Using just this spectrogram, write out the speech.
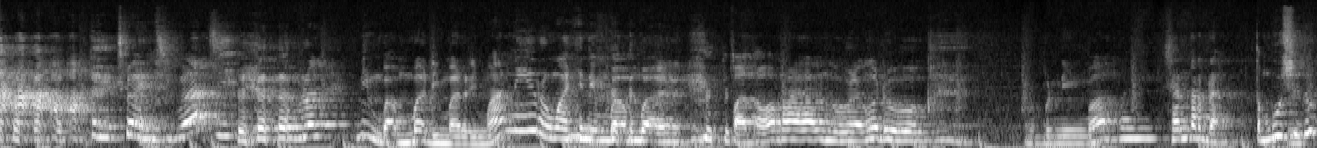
Cuenci banget sih. Gue bilang, ini mbak-mbak di mana di mana nih rumahnya nih mbak-mbak empat orang. Gue bilang, waduh, bening banget lagi. Center dah, tembus itu.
